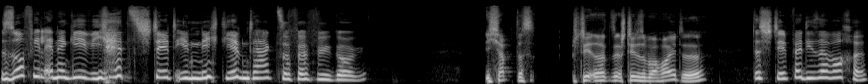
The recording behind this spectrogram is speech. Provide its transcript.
So viel Energie wie jetzt steht ihnen nicht jeden Tag zur Verfügung. Ich habe das. Steht, steht das aber heute? Das steht bei dieser Woche.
